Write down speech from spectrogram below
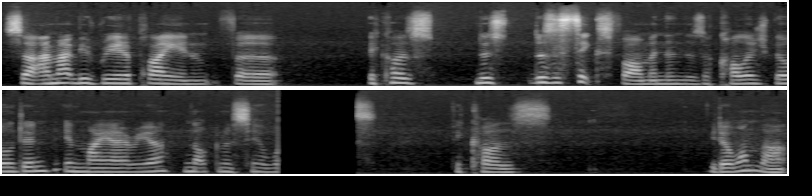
So I might be reapplying for because there's there's a sixth form and then there's a college building in my area. I'm not gonna say what because we don't want that.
